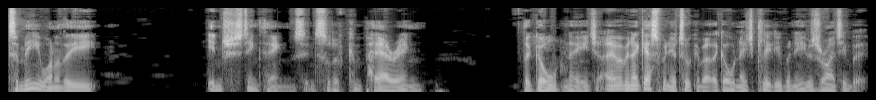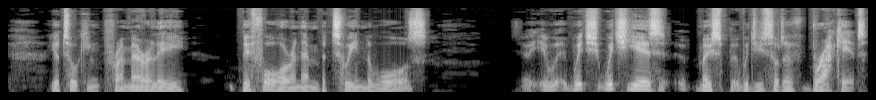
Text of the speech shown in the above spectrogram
to me one of the interesting things in sort of comparing the golden age. I mean, I guess when you're talking about the golden age, clearly when he was writing, but you're talking primarily before and then between the wars. Which which years most would you sort of bracket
